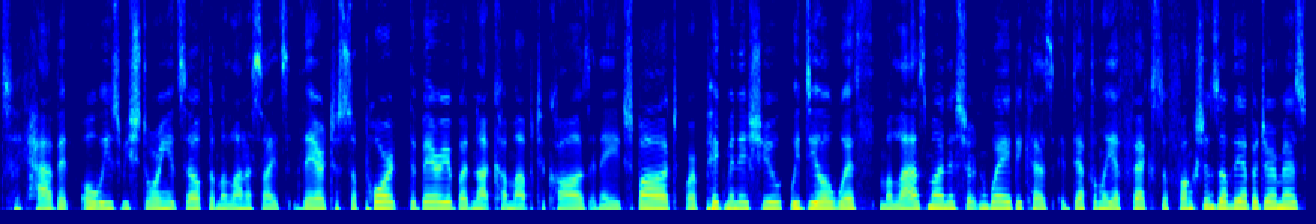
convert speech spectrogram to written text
to have it always restoring itself, the melanocytes there to support the barrier but not come up to cause an age spot or a pigment issue. We deal with melasma in a certain way because it definitely affects the functions of the epidermis.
